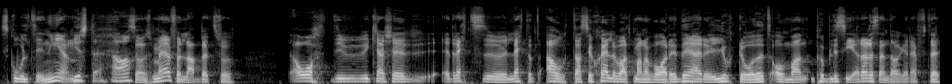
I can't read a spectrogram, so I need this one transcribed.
skoltidningen. Just det, ja. Som, som är för labbet. Så, ja, det är kanske rätt så lätt att outa sig själv att man har varit där och gjort dådet om man publicerar det sen dagen efter.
